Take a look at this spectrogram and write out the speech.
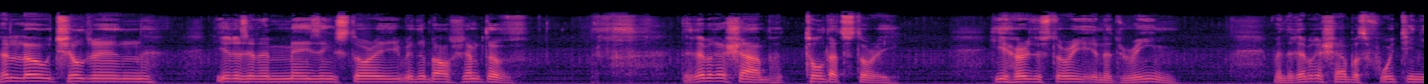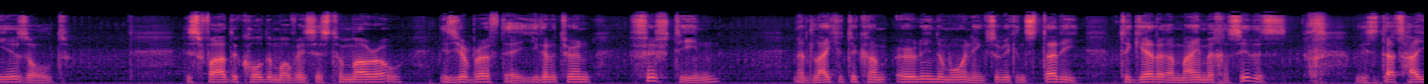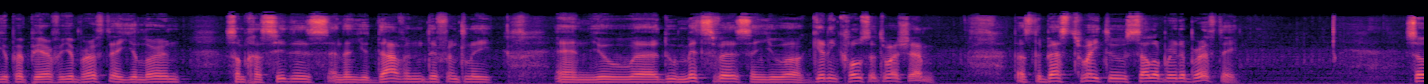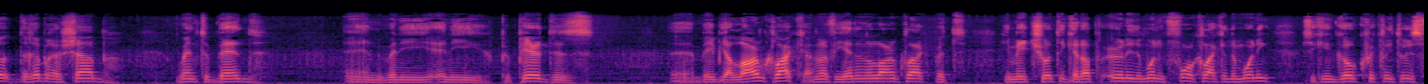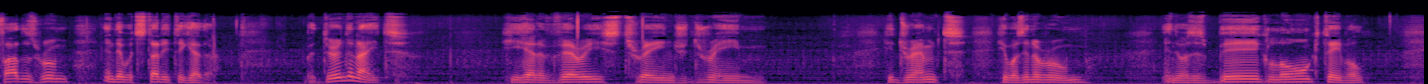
Hello, children. Here is an amazing story with the Baal Shem Tov. The Rebbe Rashab told that story. He heard the story in a dream. When the Rebbe Rashab was 14 years old, his father called him over and says, Tomorrow is your birthday. You're going to turn 15, and I'd like you to come early in the morning so we can study together a Maimah Chasidus. Because that's how you prepare for your birthday. You learn some Chasidus and then you daven differently and you uh, do mitzvahs and you are getting closer to Hashem. That's the best way to celebrate a birthday. So the Rebbe Rashab went to bed and when he and he prepared his uh, maybe alarm clock. I don't know if he had an alarm clock, but he made sure to get up early in the morning, four o'clock in the morning, so he can go quickly to his father's room and they would study together. But during the night, he had a very strange dream. He dreamt he was in a room and there was this big long table.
